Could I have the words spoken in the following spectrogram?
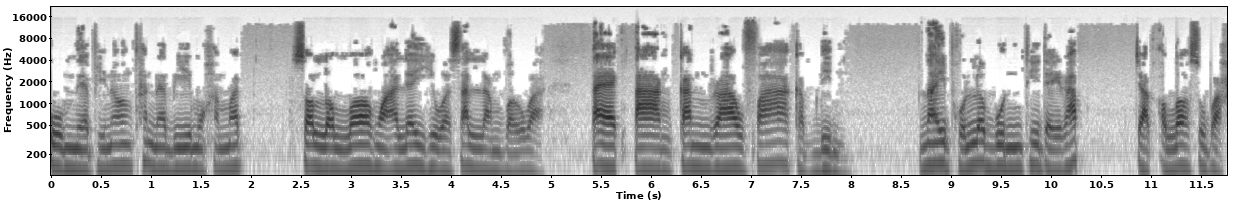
กลุ่มเนี่ยพี่น้องท่านนาบีมุฮัมมัดสลลัลลอฮุอะลัยฮิวะสัลลัมบอกว่า แตกต่างกันราวฟ้ากับดิน ในผลบุญที่ได้รับ จากอัลลอฮ์สุบฮ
